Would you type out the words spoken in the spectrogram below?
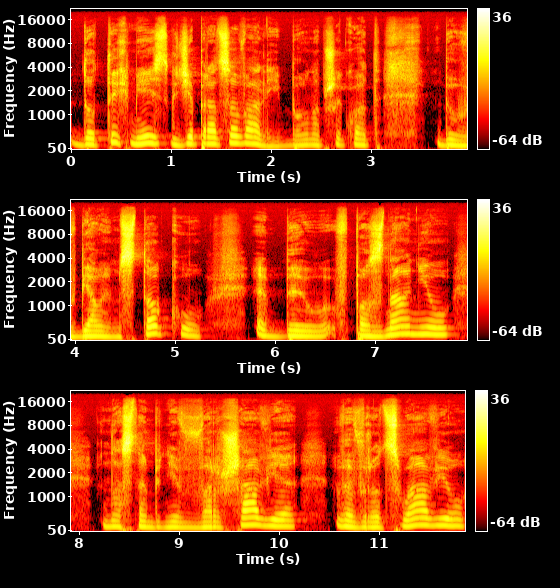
do tych miejsc, gdzie pracowali, bo na przykład był w Białym Stoku, był w Poznaniu, następnie w Warszawie, we Wrocławiu,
